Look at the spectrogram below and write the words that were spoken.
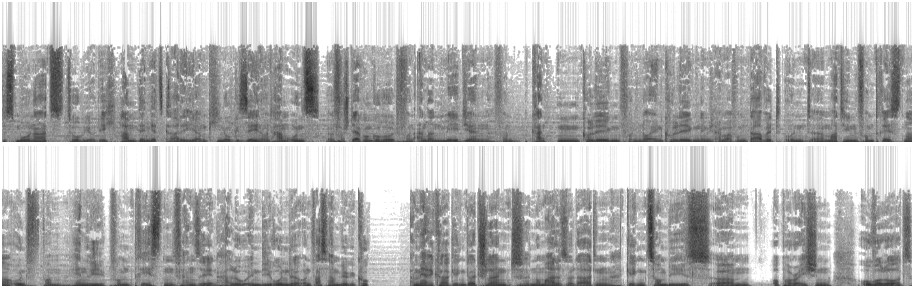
des Monats. Tobi und ich haben den jetzt gerade hier im Kino gesehen und haben uns äh, Verstärkung geholt von anderen Medien, von bekannten Kollegen, von neuen Kollegen, nämlich einmal vom David und äh, Martin vom Dresdner und vom Henry vom Dresden Fernsehen. Hallo in die Runde. Und was haben wir geguckt? Amerika gegen Deutschland, normale Soldaten gegen Zombies, ähm, Operation Overlord.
